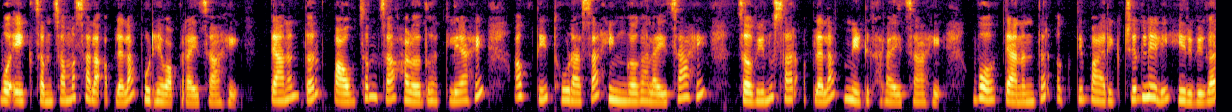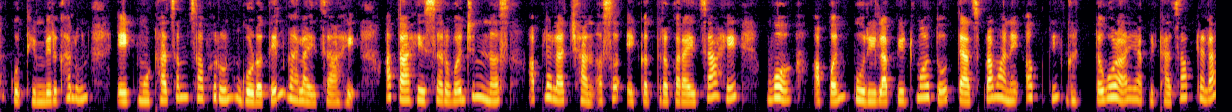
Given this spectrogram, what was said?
व एक चमचा मसाला आपल्याला पुढे वापरायचा आहे. त्यानंतर पाव चमचा हळद घातली आहे. अगदी थोडासा हिंग घालायचा आहे. चवीनुसार आपल्याला मीठ घालायचं आहे. व त्यानंतर अगदी बारीक चिरलेली हिरवीगार कोथिंबीर घालून एक मोठा चमचा भरून गोड तेल घालायचं आहे. आता हे सर्व जिन्नस आपल्याला छान असं एकत्र करायचं आहे. व आपण पुरीला पीठ मळतो. त्याचप्रमाणे अगदी घट्ट गोळा या पिठाचा आपल्याला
